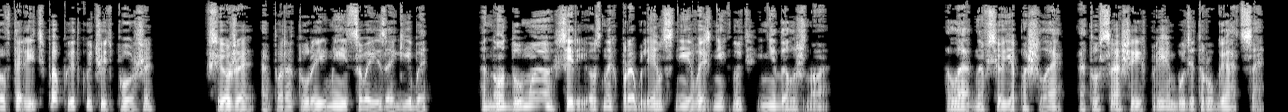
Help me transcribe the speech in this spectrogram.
повторить попытку чуть позже. Все же аппаратура имеет свои загибы. Но, думаю, серьезных проблем с ней возникнуть не должно. Ладно, все, я пошла, а то Саша и впрямь будет ругаться.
